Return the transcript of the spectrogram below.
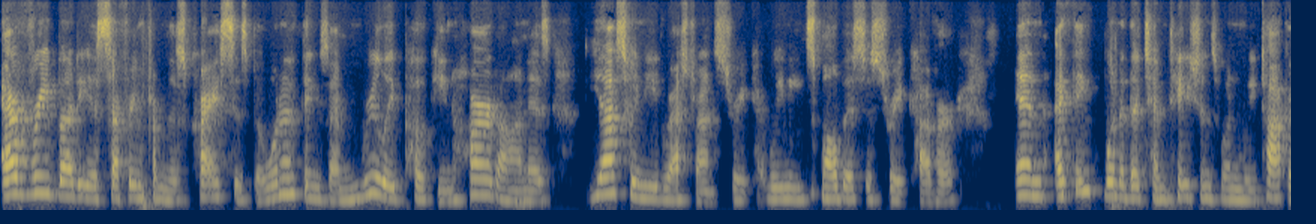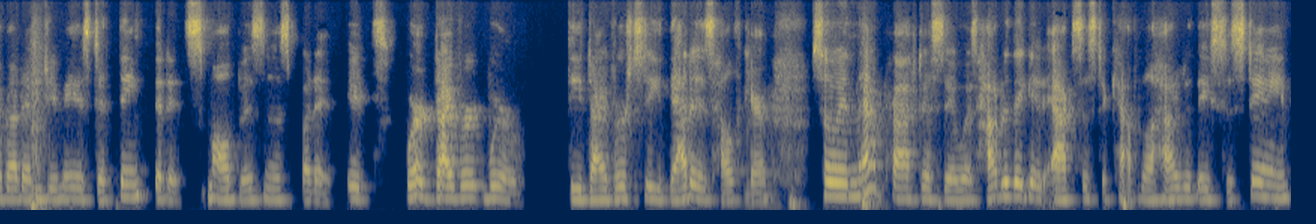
everybody is suffering from this crisis but one of the things i'm really poking hard on is yes we need restaurants to recover we need small business to recover. And i think one of the temptations when we talk about mgma is to think that it's small business but it, it's we're divert we're the diversity that is healthcare. So in that practice it was how do they get access to capital? How do they sustain?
